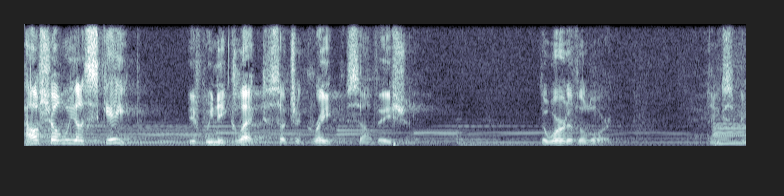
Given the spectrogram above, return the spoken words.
how shall we escape if we neglect such a great salvation? The word of the Lord. Thanks be.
